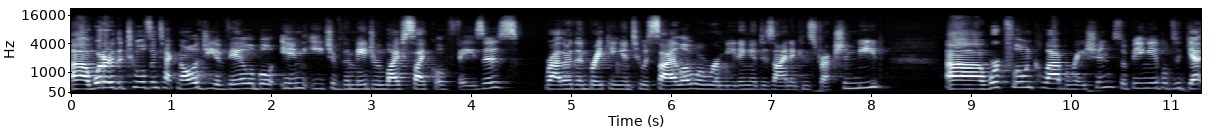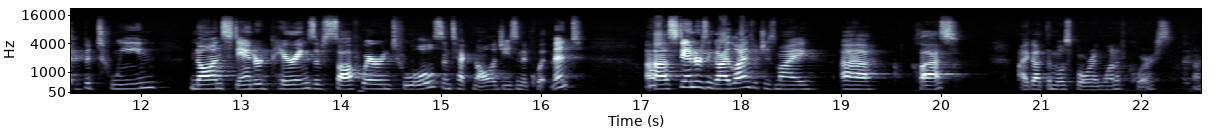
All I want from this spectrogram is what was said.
Uh, what are the tools and technology available in each of the major life cycle phases rather than breaking into a silo where we're meeting a design and construction need? Uh, workflow and collaboration, so being able to get between non-standard pairings of software and tools and technologies and equipment. Uh, standards and guidelines, which is my uh, class. I got the most boring one, of course.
